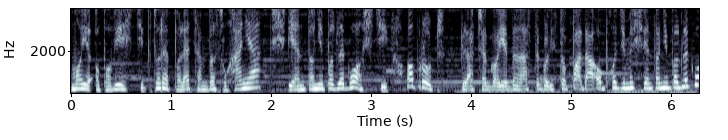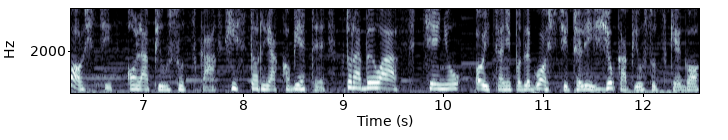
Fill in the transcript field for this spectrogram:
Moje opowieści, które polecam do słuchania w Święto Niepodległości. Oprócz Dlaczego 11 listopada obchodzimy Święto Niepodległości? Ola Piłsudska, historia kobiety, która była w cieniu Ojca Niepodległości, czyli Ziuka Piłsudskiego.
